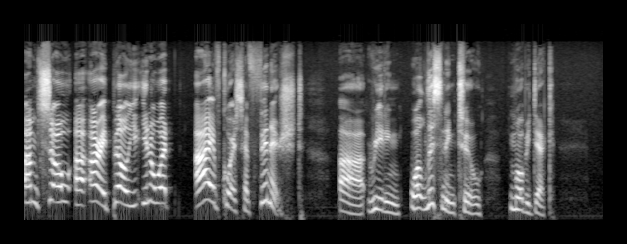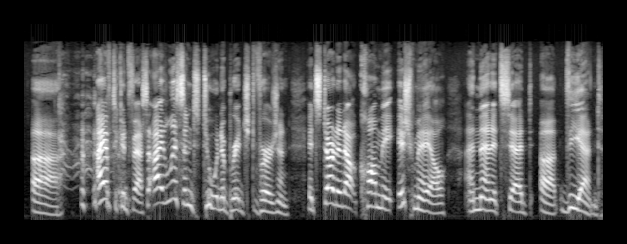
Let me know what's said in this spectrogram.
Um. So, uh, all right, Bill. You, you know what? I, of course, have finished uh, reading, well, listening to Moby Dick. Uh, I have to confess, I listened to an abridged version. It started out "Call me Ishmael," and then it said uh, "The end."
